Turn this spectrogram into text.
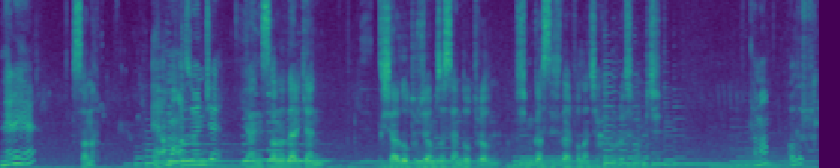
Nereye? Sana. E ama az önce... Yani sana derken dışarıda oturacağımıza sen de oturalım. Şimdi gazeteciler falan çeker uğraşamam hiç. Tamam olur.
